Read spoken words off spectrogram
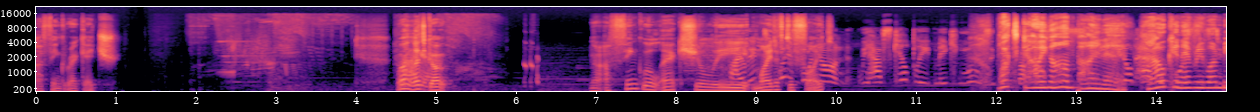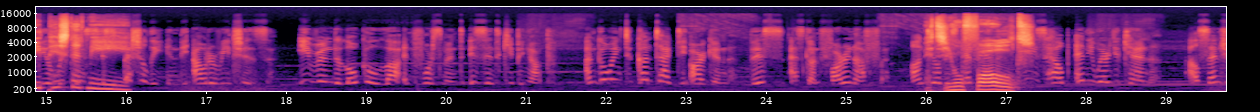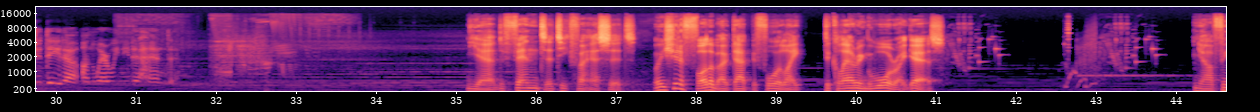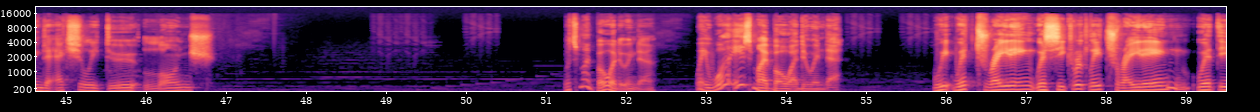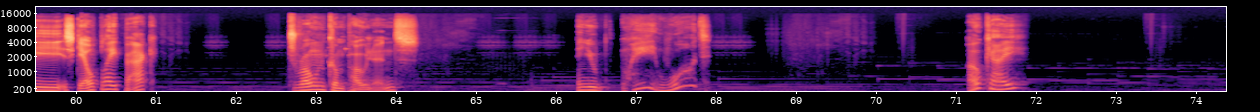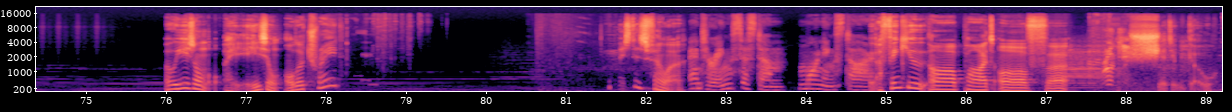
I think wreckage. Well, let's go. Dragon. Now, I think we'll actually Pilot, might have what to fight. We have Scaleplate making moves What's our going on, pilot? How can everyone be pissed at me? Especially in the outer reaches. Even the local law enforcement isn't keeping up. I'm going to contact the Argon. This has gone far enough. Until It's your fault. Please help anywhere you can. I'll send you data on where we need a hand. Yeah, defend Tikva asset. Well, you should have thought about that before, like, declaring war, I guess. Yeah, I think they actually do launch... What's my boa doing there? Wait, what is my boa doing there? We we're trading. We're secretly trading with the Scaleplate Pact. Drone components. And you wait, what? Okay. Oh, he's on. He's on auto trade. Who's this fella? Entering system. Morning Star. I think you are part of. Uh, shit, here we go.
